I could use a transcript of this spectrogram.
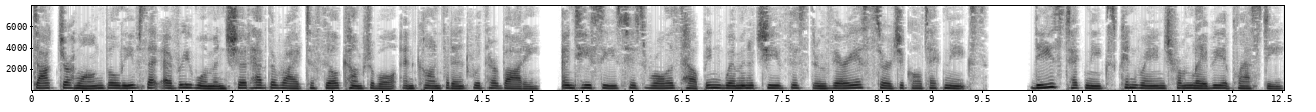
Dr. Huang believes that every woman should have the right to feel comfortable and confident with her body, and he sees his role as helping women achieve this through various surgical techniques. These techniques can range from labiaplasty,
